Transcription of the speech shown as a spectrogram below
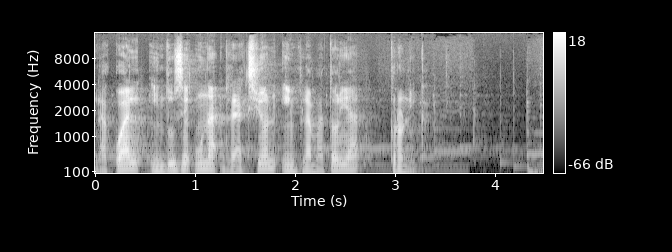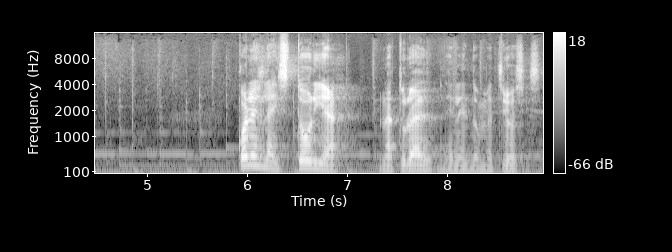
la cual induce una reacción inflamatoria crónica. ¿Cuál es la historia natural de la endometriosis?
